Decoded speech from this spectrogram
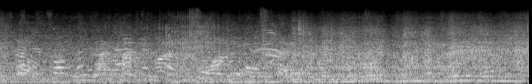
And 147.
